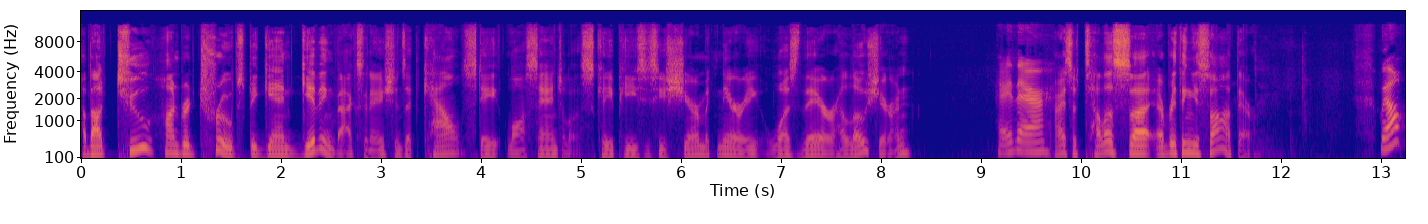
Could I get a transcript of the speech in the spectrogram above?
about 200 troops began giving vaccinations at Cal State Los Angeles. KPCC's Sharon McNary was there. Hello, Sharon. Hey there. All right, so tell us uh, everything you saw out there. Well,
